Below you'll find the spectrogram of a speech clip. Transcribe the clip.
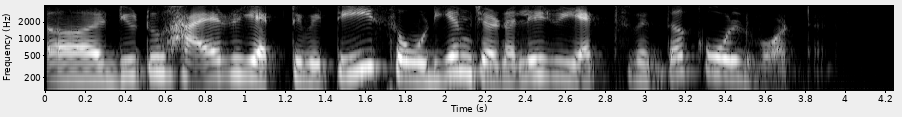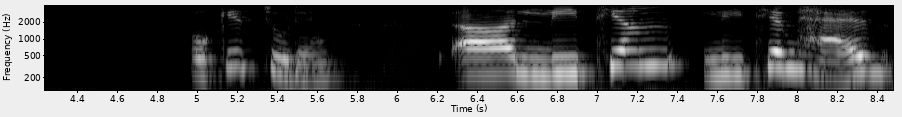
uh, due to higher reactivity sodium generally reacts with the cold water. Okay students. Uh, lithium lithium has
